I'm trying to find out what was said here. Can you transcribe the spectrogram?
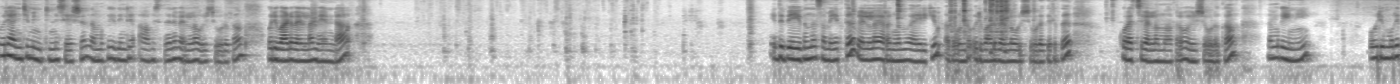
ഒരു അഞ്ച് മിനിറ്റിന് ശേഷം നമുക്ക് ഇതിന്റെ ആവശ്യത്തിന് വെള്ളം ഒഴിച്ചു കൊടുക്കാം. ഒരുപാട് വെള്ളം വേണ്ട. ഇത് വേവുന്ന സമയത്ത് വെള്ളം ഇറങ്ങുന്നതായിരിക്കും. അതുകൊണ്ട് ഒരുപാട് വെള്ളം ഒഴിച്ചു കൊടുക്കരുത്. കുറച്ച് വെള്ളം മാത്രം ഒഴിച്ചു കൊടുക്കാം. നമുക്കിനി ഒരു മുറി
